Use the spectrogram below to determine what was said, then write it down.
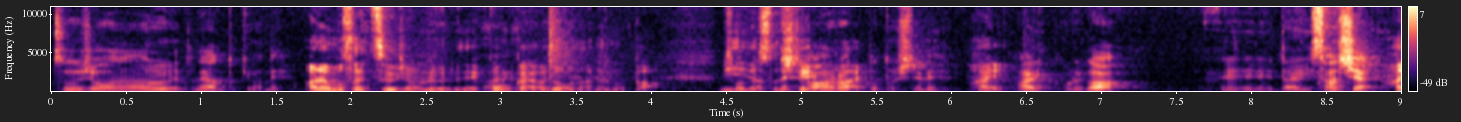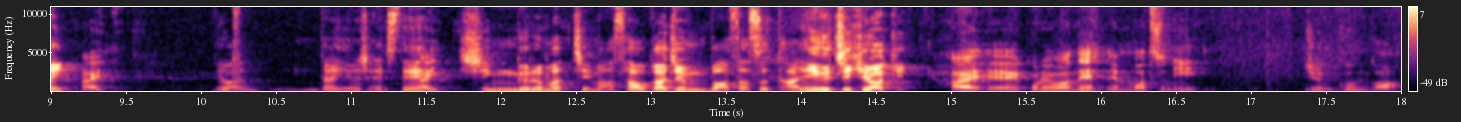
通常のルールやったねあの時はね。あれもそうです通常のルールで、はい。今回はどうなるのかリーダーとして。ね。あはい。ラットとしてね。はい。はい、これが、えー、第3試合。はい。はい、では第4試合ですね、はい。シングルマッチ正岡潤 VS 谷口博明。はい。えーこれはね年末に潤君が、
